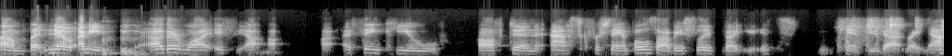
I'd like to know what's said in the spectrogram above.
Um, but no, I mean, otherwise, if uh, I, I think you often ask for samples, obviously, but you- it's you can't do that right now.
